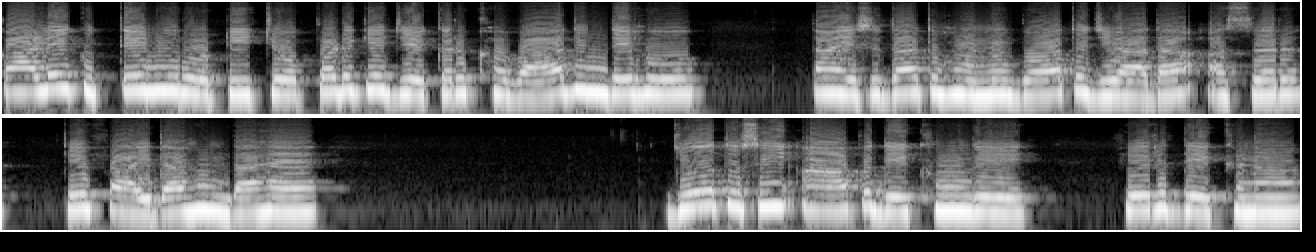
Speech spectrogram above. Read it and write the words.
ਕਾਲੇ ਕੁੱਤੇ ਨੂੰ ਰੋਟੀ ਚੋਪੜ ਕੇ ਜੇਕਰ ਖਵਾ ਦਿੰਦੇ ਹੋ, ਤਾਂ ਇਸ ਦਾ ਤੁਹਾਨੂੰ ਬਹੁਤ ਜ਼ਿਆਦਾ ਅਸਰ ਤੇ ਫਾਇਦਾ ਹੁੰਦਾ ਹੈ। ਜੋ ਤੁਸੀਂ ਆਪ ਦੇਖੋਗੇ, ਫਿਰ ਦੇਖਣਾ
